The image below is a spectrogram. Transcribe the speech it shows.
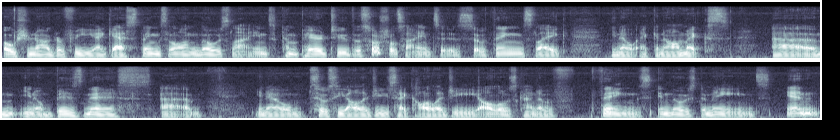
oceanography, I guess, things along those lines, compared to the social sciences. So things like, you know, economics, um, you know, business, um, you know, sociology, psychology, all those kind of things in those domains. And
